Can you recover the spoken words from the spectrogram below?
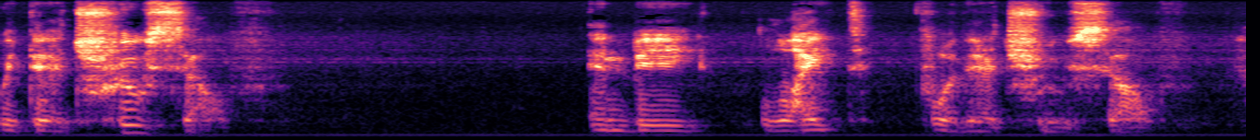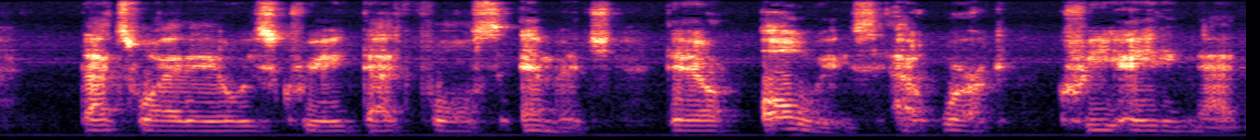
with their true self and be light for their true self. That's why they always create that false image. They are always at work creating that.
